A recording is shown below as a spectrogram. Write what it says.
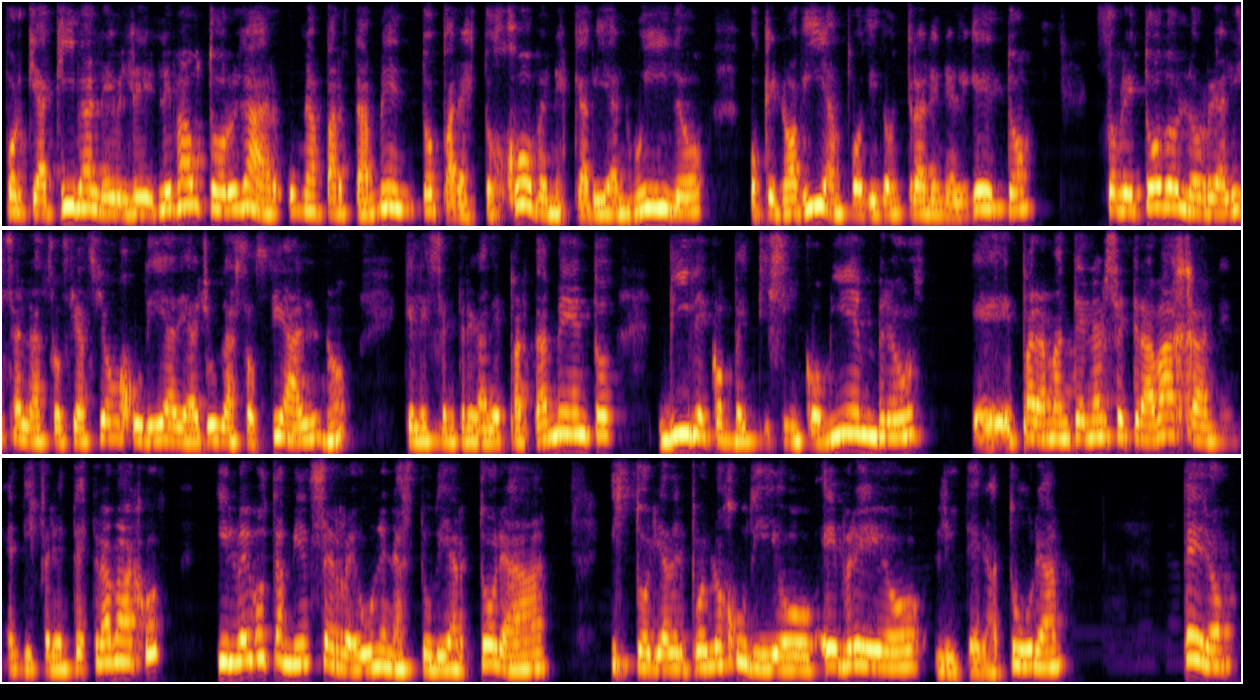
porque aquí le, va a otorgar un apartamento para estos jóvenes que habían huido o que no habían podido entrar en el gueto. Sobre todo lo realiza la Asociación Judía de Ayuda Social, ¿no? que les entrega departamentos, vive con 25 miembros, eh, para mantenerse trabajan en, en, diferentes trabajos y luego también se reúnen a estudiar Torah, historia del pueblo judío, hebreo, literatura pero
